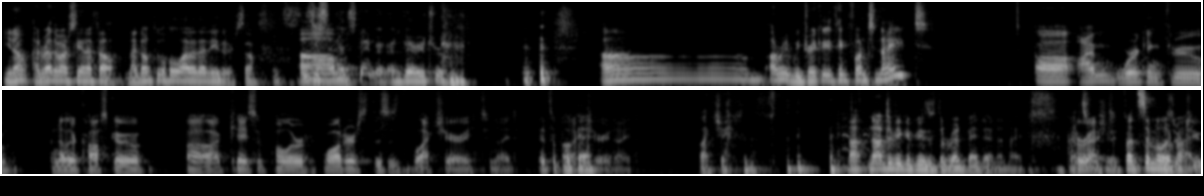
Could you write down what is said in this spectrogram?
You know, I'd rather watch the NFL, and I don't do a whole lot of that either. So, it's, it's a um, sad statement and very true um, all right, we drink anything fun tonight? Uh, I'm working through another Costco uh, case of polar waters. This is the black cherry tonight. It's a black Okay. cherry night. Black cherry. not not to be confused with the red bandana night. that's Correct. sure. But similar Those are two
